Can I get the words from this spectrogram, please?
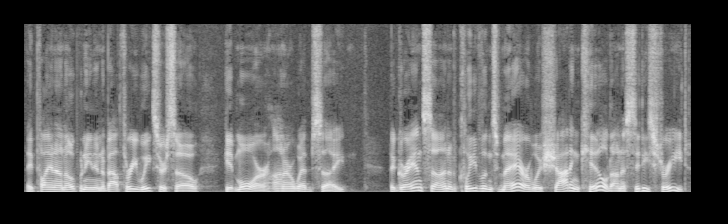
They plan on opening in about three weeks or so. Get more on our website. The grandson of Cleveland's mayor was shot and killed on a city street.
